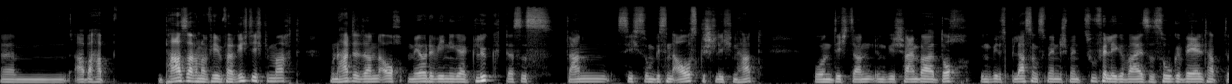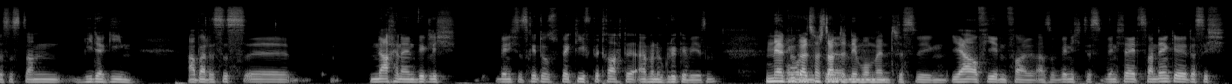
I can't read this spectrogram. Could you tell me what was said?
ähm, aber habe ein paar Sachen auf jeden Fall richtig gemacht und hatte dann auch mehr oder weniger Glück, dass es dann sich so ein bisschen ausgeschlichen hat und ich dann irgendwie scheinbar doch irgendwie das Belastungsmanagement zufälligerweise so gewählt habe, dass es dann wieder ging. Aber das ist äh, im Nachhinein wirklich, wenn ich das retrospektiv betrachte, einfach nur Glück gewesen. Mehr Glück und, als Verstand ähm, in dem ähm, Moment. Deswegen, ja, auf jeden Fall. Also wenn ich das, wenn ich da jetzt dran denke, dass ich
